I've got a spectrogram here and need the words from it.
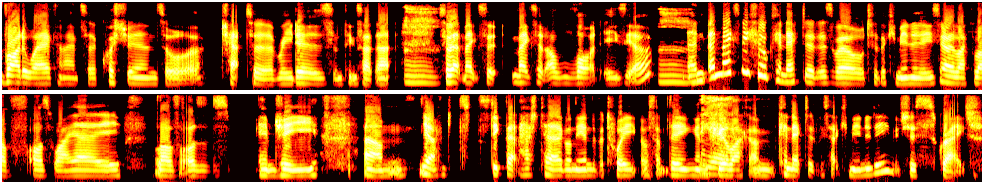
right away. I can answer questions or chat to readers and things like that. Mm. So that makes it makes it a lot easier mm. and and makes me feel connected as well to the communities. You know, like Love Oz YA, Love Oz MG. Um, yeah, stick that hashtag on the end of a tweet or something and yeah. feel like I'm connected with that community, which is great.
